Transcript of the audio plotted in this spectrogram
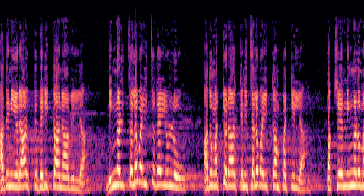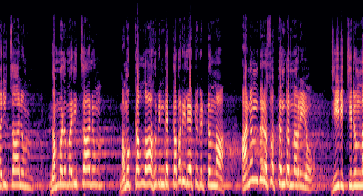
അതിനി ഒരാൾക്ക് ധരിക്കാനാവില്ല. നിങ്ങൾ ചെലവഴിച്ചതേയുള്ളൂ. അത് മറ്റൊരാൾക്ക് ഇനി ചെലവഴിക്കാൻ പറ്റില്ല. പക്ഷേ നിങ്ങൾ മരിച്ചാലും നമ്മൾ മരിച്ചാലും നമുക്ക് അള്ളാഹുവിന്റെ കബറിലേക്ക് കിട്ടുന്ന അനന്തര സ്വത്ത് എന്തെന്നറിയോ? ജീവിച്ചിരുന്ന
